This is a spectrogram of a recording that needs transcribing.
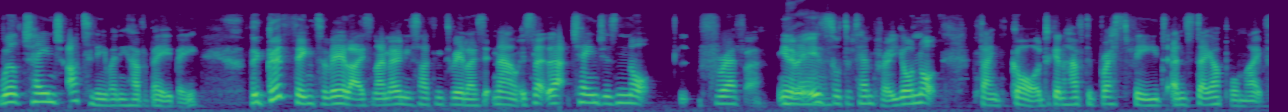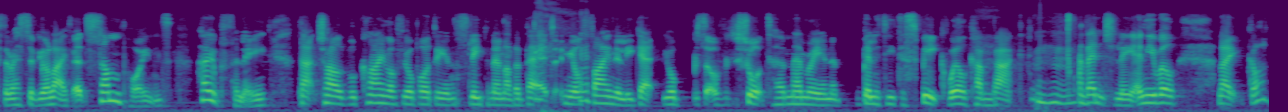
will change utterly when you have a baby. The good thing to realize, and I'm only starting to realize it now, is that that change is not forever. You know, yeah. it is sort of temporary. You're not, thank God, going to have to breastfeed and stay up all night for the rest of your life. At some point, hopefully, that child will climb off your body and sleep in another bed, and you'll finally get your sort of short term memory and ability to speak will come back mm-hmm. eventually. And you will, like, God,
